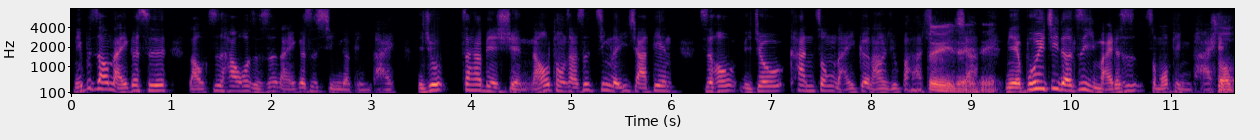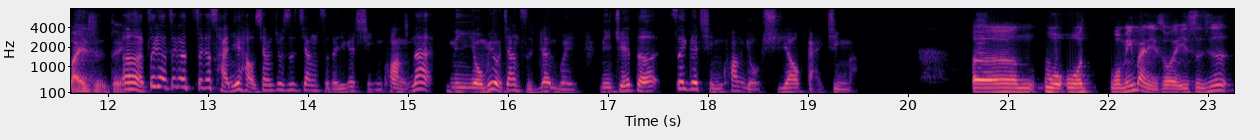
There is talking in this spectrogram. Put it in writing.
你不知道哪一个是老字号，或者是哪一个是新的品牌，你就在那边选，然后通常是进了一家店之后，你就看中哪一个，然后你就把它选一下，你也不会记得自己买的是什么品牌。说牌子，对，嗯，这个这个这个产业好像就是这样子的一个情况。那你有没有这样子认为？你觉得这个情况有需要改进吗？嗯，我我我明白你说的意思，就是。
